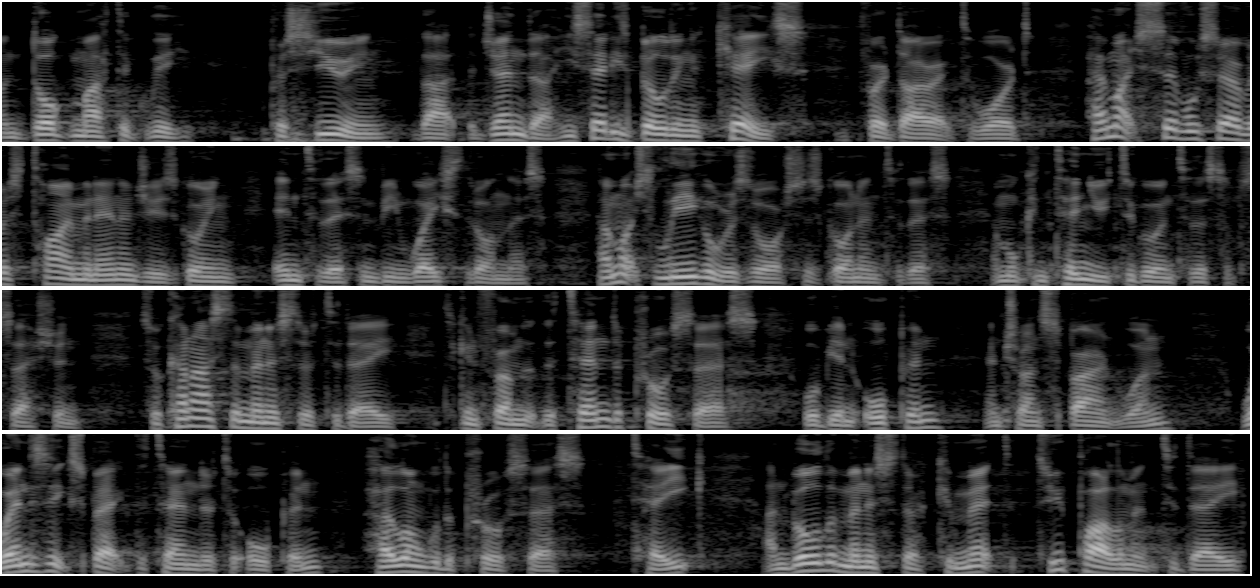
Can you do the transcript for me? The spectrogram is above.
on dogmatically pursuing that agenda? He said he's building a case for a direct award. How much civil service time and energy is going into this and being wasted on this? How much legal resource has gone into this and will continue to go into this obsession? So can I ask the Minister today to confirm that the tender process will be an open and transparent one? When does he expect the tender to open? How long will the process take? And will the Minister commit to Parliament today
